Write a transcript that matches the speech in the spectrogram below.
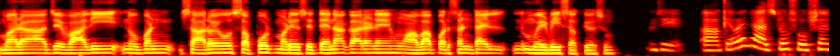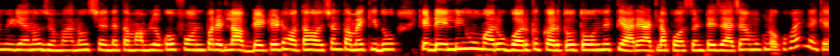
મારા જે વાલીનો પણ સારો એવો સપોર્ટ મળ્યો છે. તેના કારણે હું આવા પર્સન્ટાઇલ મેળવી શક્યો છું. જી. કહેવાય ને આજનો સોશિયલ મીડિયાનો જમાનો છે ને તમામ લોકો ફોન પર એટલા અપડેટેડ હોતા હોય છે ને તમે કીધું કે ડેલી હું મારું વર્ક કરતો હતો ને ત્યારે આટલા પર્સન્ટેજ આવ્યા છે. અમુક લોકો હોય ને કે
